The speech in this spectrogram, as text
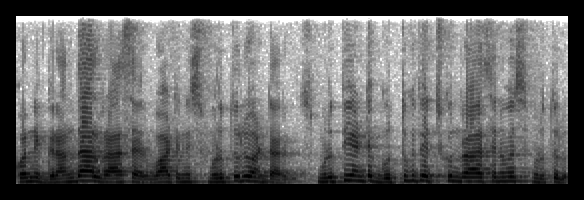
కొన్ని గ్రంథాలు రాశారు. వాటిని స్మృతులు అంటారు. స్మృతి అంటే గుర్తుకు తెచ్చుకుని రాసినవి స్మృతులు.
